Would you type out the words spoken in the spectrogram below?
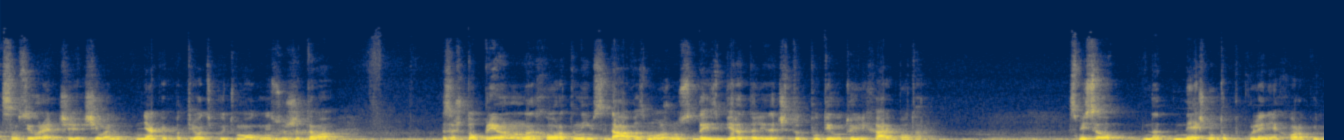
съм сигурен, че ще има някои патриоти, които могат да ни слушат, ама защо примерно на хората не им се дава възможност да избират дали да четат по Дилото или Хари Потър? В смисъл, на днешното поколение хора, които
